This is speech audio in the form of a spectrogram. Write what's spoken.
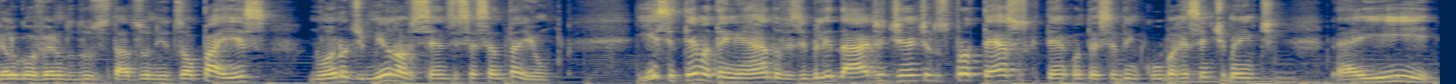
pelo governo dos Estados Unidos ao país no ano de 1961. E esse tema tem ganhado visibilidade diante dos protestos que têm acontecido em Cuba recentemente. Né? E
